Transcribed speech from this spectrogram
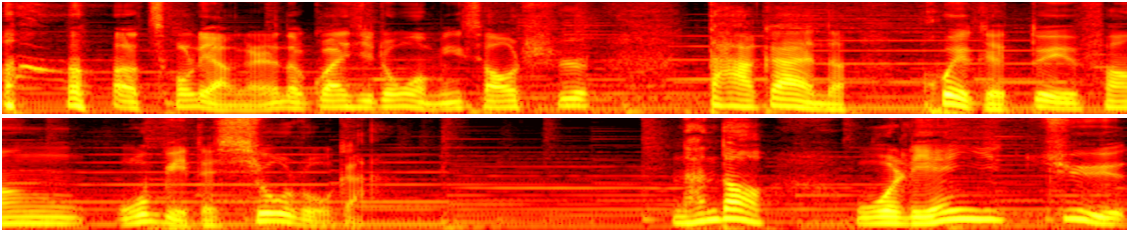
从两个人的关系中莫名消失，大概呢，会给对方无比的羞辱感。难道？我连一句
